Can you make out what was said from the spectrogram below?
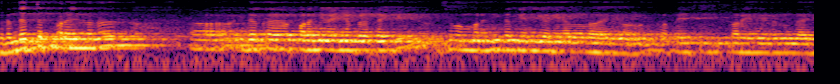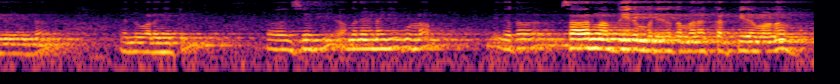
ഗ്രന്ഥത്തിൽ പറയുന്നത് ഇതൊക്കെ പറഞ്ഞു കഴിഞ്ഞപ്പോഴത്തേക്ക് ശിവൻ പറഞ്ഞു ഇതൊക്കെ എനിക്കറിയാവുന്ന കാര്യമാണ്. പ്രത്യേകിച്ച് പറയുന്നതിലൊന്നും കാര്യമൊന്നുമില്ല എന്ന് പറഞ്ഞിട്ട് ശരി അങ്ങനെയാണെങ്കിൽ കൊള്ളാം. ഇതൊക്കെ സാധാരണ അദ്വൈതം പറയും ഇതൊക്കെ മനക്കൽപ്പിതമാണ്.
